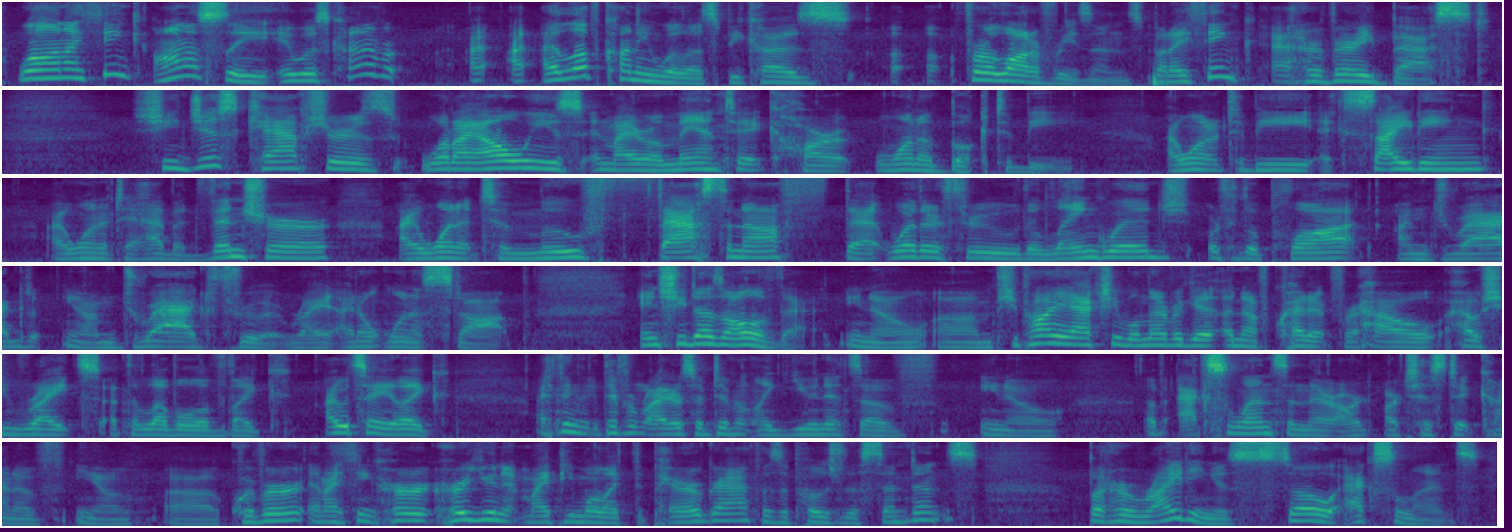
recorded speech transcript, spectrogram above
Well, and I think honestly, it was kind of I, I love Connie Willis because uh, uh, for a lot of reasons, but I think at her very best, she just captures what I always in my romantic heart want a book to be. I want it to be exciting. I want it to have adventure. I want it to move fast enough that whether through the language or through the plot, I'm dragged, you know, I'm dragged through it, right? I don't want to stop. And she does all of that, you know. Um, she probably actually will never get enough credit for how how she writes at the level of like I would say like I think different writers have different like units of you know of excellence in their art- artistic kind of you know uh, quiver, and I think her her unit might be more like the paragraph as opposed to the sentence, but her writing is so excellent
